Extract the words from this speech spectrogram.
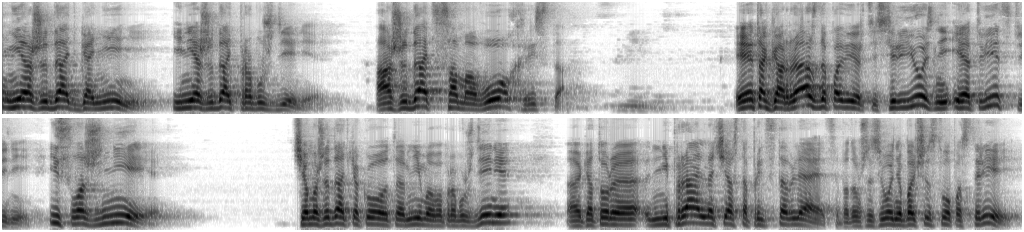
не ожидать гонений, и не ожидать пробуждения, а ожидать самого Христа. И это гораздо, поверьте, серьезнее и ответственнее, и сложнее, чем ожидать какого-то мнимого пробуждения, а, которое неправильно часто представляется, потому что сегодня большинство пастырей,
